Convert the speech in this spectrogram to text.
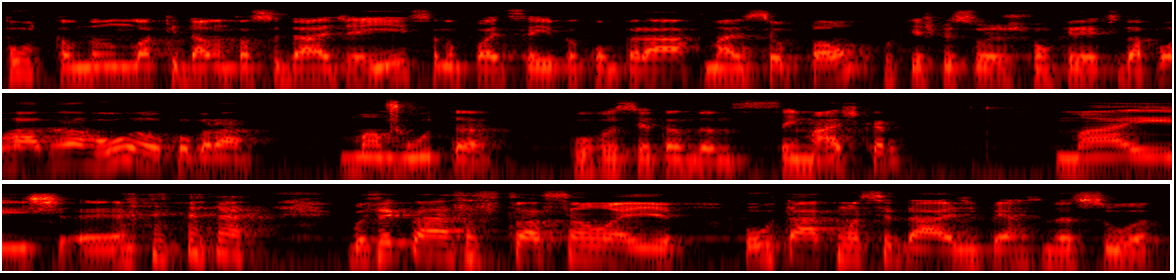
Puta, estão dando lockdown na tua cidade aí, você não pode sair para comprar mais o seu pão, porque as pessoas vão querer te dar porrada na rua ou cobrar uma multa por você estar tá andando sem máscara. Mas é, você que tá nessa situação aí, ou tá com uma cidade perto da sua,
